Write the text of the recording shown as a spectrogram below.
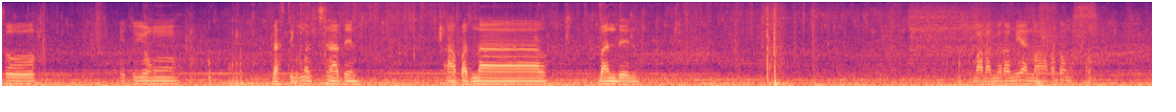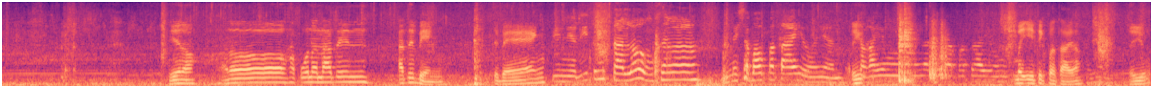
So ito yung plastic mulch natin apat na bundle. Marami-rami yan mga katong. Yun o ano hapunan natin ate Beng? Ate Beng? Piniritong talong sa may sabaw pa tayo, ayan. Ay. Saka yung natira pa tayong may itik pa tayo? Ayun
